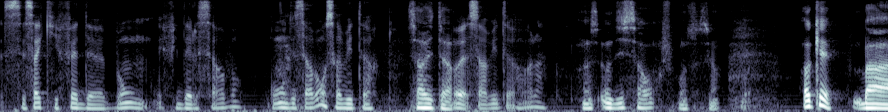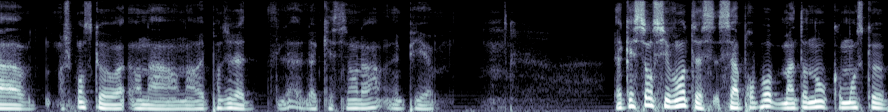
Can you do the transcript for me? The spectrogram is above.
c'est ça qui fait de bons et fidèles servants. On dit servant ou serviteur? Serviteur. Ouais, serviteur, voilà. On dit ça, je pense aussi. Ok, bah, je pense qu'on a, on a répondu la, la, la question là. Et puis, euh, la question suivante, c'est à propos maintenant comment est-ce que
